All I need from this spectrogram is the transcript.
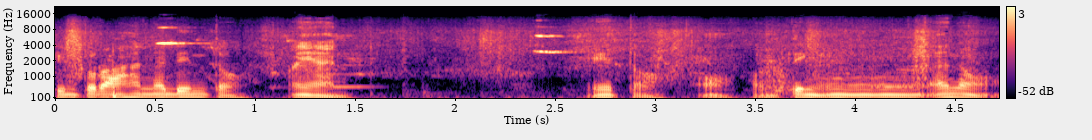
Pinturahan na din to. Ayan. Ito. Oh, konting ano.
